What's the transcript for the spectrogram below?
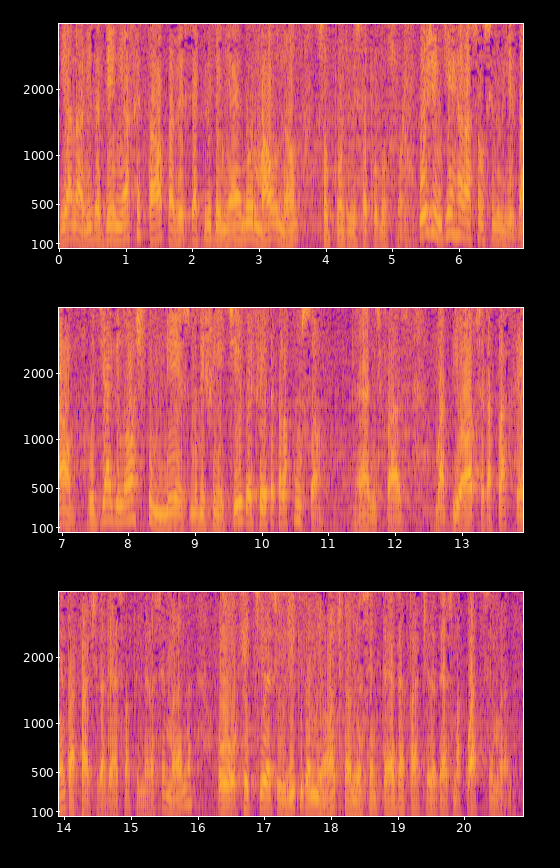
e analisa DNA fetal para ver se aquele DNA é normal ou não, sob o ponto de vista cromossômico. Hoje em dia, em relação ao síndrome de Down, o diagnóstico mesmo definitivo é feito pela punção. Né? A gente faz uma biópsia da placenta a partir da 11ª semana ou retira-se o líquido amniótico, a amniocentese, a partir da 14ª semana.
